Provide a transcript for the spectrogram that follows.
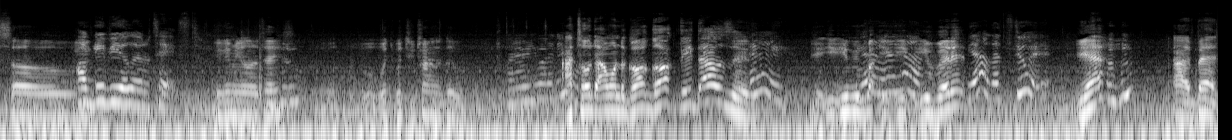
So I'll you, give you a little taste. you give me a little taste. Mhm. what, what you trying to do? Whatever you want to do. I told you I want the Gawk Gawk 3000. Okay. You, you, you, Yeah, you, yeah, you, yeah. you read it? Yeah, let's do it. Yeah? Mm-hmm. I bet.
